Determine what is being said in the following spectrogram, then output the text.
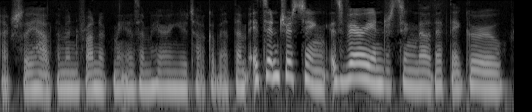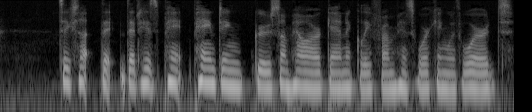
actually have them in front of me as I'm hearing you talk about them. It's interesting. It's very interesting though that they grew. to- That, that his pa- painting grew somehow organically from his working with words.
